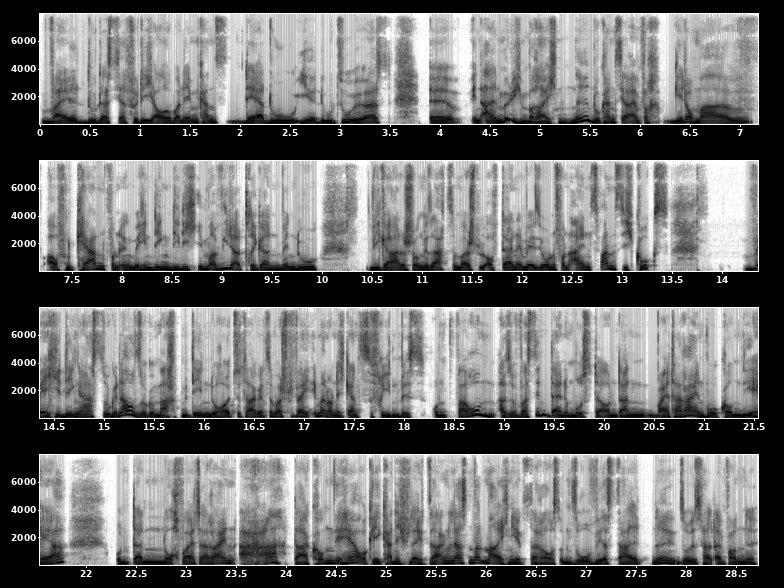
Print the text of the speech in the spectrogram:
weil du das ja für dich auch übernehmen kannst, der du, ihr, du zuhörst, äh, in allen möglichen Bereichen. Ne? Du kannst ja einfach, geh doch mal auf den Kern von irgendwelchen Dingen, die dich immer wieder triggern. Wenn du, wie gerade schon gesagt, zum Beispiel auf deine Version von 21 guckst, welche Dinge hast du genauso gemacht, mit denen du heutzutage zum Beispiel vielleicht immer noch nicht ganz zufrieden bist? Und warum? Also was sind deine Muster? Und dann weiter rein, wo kommen die her? Und dann noch weiter rein, aha, da kommen die her, okay, kann ich vielleicht sagen lassen, was mache ich denn jetzt daraus? Und so wirst du halt, ne, so ist halt einfach eine,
